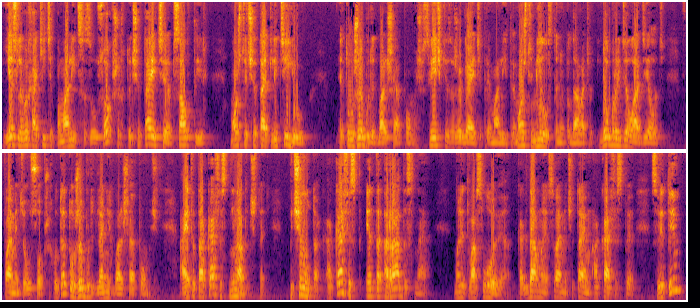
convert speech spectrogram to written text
Если вы хотите помолиться за усопших, то читайте псалтырь, можете читать литию, это уже будет большая помощь. Свечки зажигаете при молитве. Можете милостыню подавать. Добрые дела делать в память о усопших. Вот это уже будет для них большая помощь. А этот акафист не надо читать. Почему так? Акафист – это радостное молитвословие. Когда мы с вами читаем акафисты святым,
